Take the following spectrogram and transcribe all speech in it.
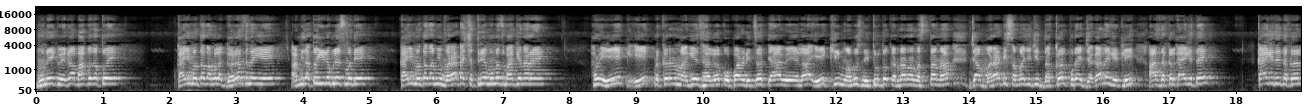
म्हणून एक वेगळा भाग जातोय. काही म्हणतात आम्हाला गरज नाहीये. आम्ही जातो ईडब्ल्यूएसमध्ये. काही म्हणतात आम्ही मराठा क्षत्रिय म्हणूनच भाग घेणार आहे. हळू एक एक प्रकरण मागे झालं कोपारडीचं त्यावेळेला एकही माणूस नेतृत्व करणारा नसताना ज्या मराठी समाजाची दखल पुऱ्या जगानं घेतली आज दखल काय घेते काय घेते दखल?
